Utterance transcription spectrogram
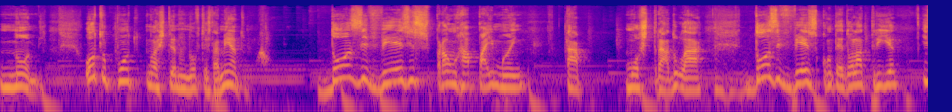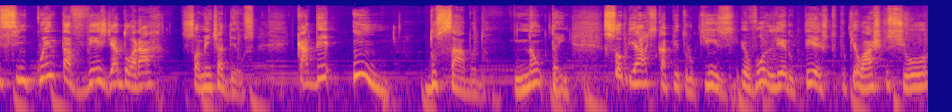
nome. Outro ponto que nós temos no Novo Testamento, 12 vezes para honrar pai e mãe, tá mostrado lá. 12 vezes contra a idolatria e 50 vezes de adorar somente a Deus. Cadê um do sábado? Não tem. Sobre Atos capítulo 15, eu vou ler o texto porque eu acho que o senhor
